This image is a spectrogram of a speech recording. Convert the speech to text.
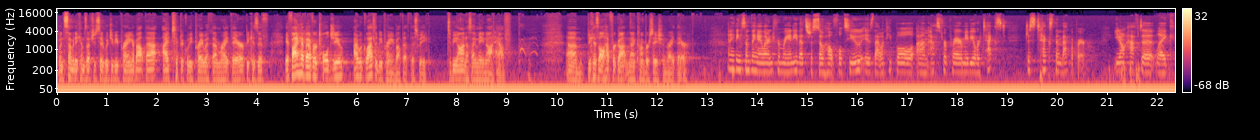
when somebody comes up to you and said, "Would you be praying about that?" I typically pray with them right there because if if I have ever told you, I would gladly be praying about that this week. To be honest, I may not have um, because I'll have forgotten that conversation right there. And I think something I learned from Randy that's just so helpful too is that when people um, ask for prayer, maybe over text, just text them back a prayer. You don't have to like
